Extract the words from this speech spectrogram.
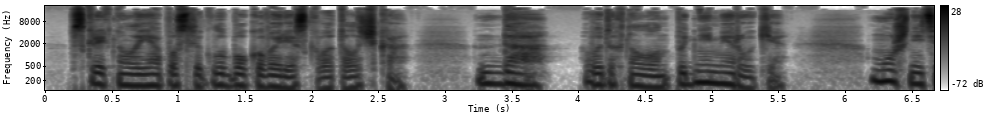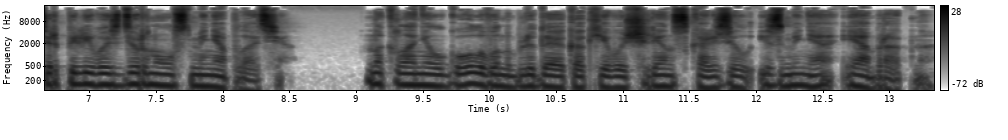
— вскрикнула я после глубокого резкого толчка. «Да!» — выдохнул он. «Подними руки». Муж нетерпеливо сдернул с меня платье. Наклонил голову, наблюдая, как его член скользил из меня и обратно.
